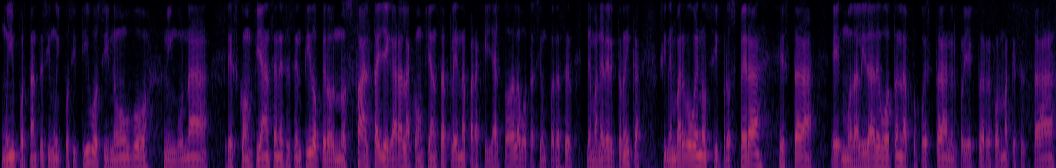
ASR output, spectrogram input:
muy importantes y muy positivos y no hubo ninguna desconfianza en ese sentido, pero nos falta llegar a la confianza plena para que ya toda la votación pueda ser de manera electrónica. Sin embargo, bueno, si prospera esta eh, modalidad de voto en la propuesta, en el proyecto de reforma que se está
